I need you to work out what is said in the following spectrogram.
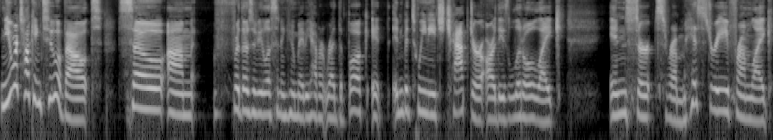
and you were talking too about so um, for those of you listening who maybe haven't read the book, it in between each chapter are these little like inserts from history, from like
